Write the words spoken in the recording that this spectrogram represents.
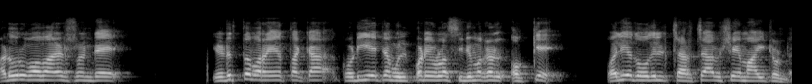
അടൂർ ഗോപാലകൃഷ്ണന്റെ എടുത്തു പറയത്തക്ക കൊടിയേറ്റം ഉൾപ്പെടെയുള്ള സിനിമകൾ ഒക്കെ വലിയ തോതിൽ ചർച്ചാ വിഷയമായിട്ടുണ്ട്.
